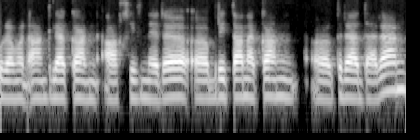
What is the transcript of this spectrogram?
ուրեմն անգլիական արխիվները, բրիտանական գրադարան,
